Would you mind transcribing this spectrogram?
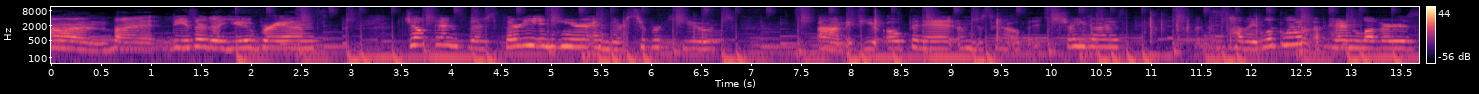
Um, but these are the U brands gel pens. There's 30 in here and they're super cute. Um, if you open it, I'm just gonna open it to show you guys. But this is how they look like. A pen lovers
